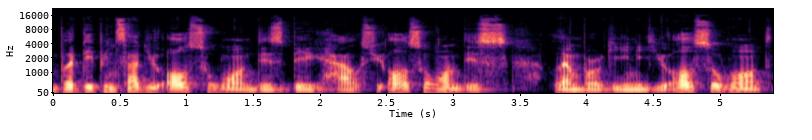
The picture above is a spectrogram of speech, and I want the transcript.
But deep inside, you also want this big house. You also want this Lamborghini. You also want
